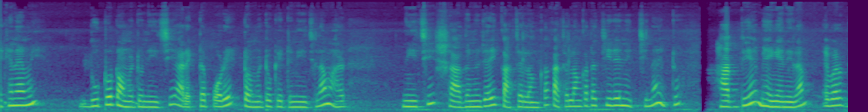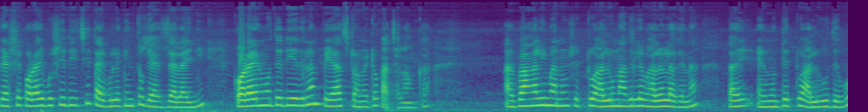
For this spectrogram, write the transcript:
এখানে আমি দুটো টমেটো নিয়েছি, আর একটা পরে টমেটো কেটে নিয়েছিলাম, আর নিয়েছি স্বাদ অনুযায়ী কাঁচা লঙ্কা। কাঁচা লঙ্কাটা চিড়ে নিচ্ছি না, একটু হাত দিয়ে ভেঙে নিলাম। এবার গ্যাসে কড়াই বসিয়ে দিয়েছি, তাই বলে কিন্তু গ্যাস জ্বালাইনি। কড়াইয়ের মধ্যে দিয়ে দিলাম পেঁয়াজ, টমেটো, কাঁচা লঙ্কা। আর বাঙালি মানুষ, একটু আলু না দিলে ভালো লাগে না, তাই এর মধ্যে একটু আলুও দেবো।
